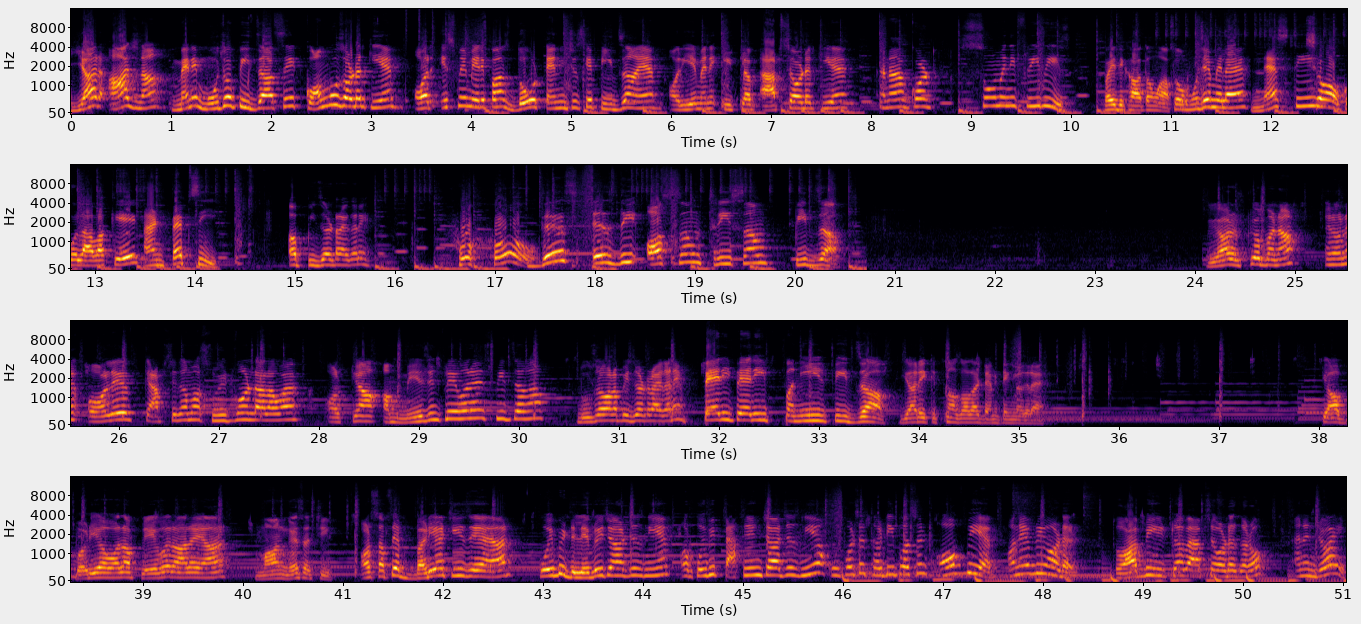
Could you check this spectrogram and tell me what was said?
यार आज ना मैंने मोजो पिज्जा से कॉम्बोज ऑर्डर किए हैं और इसमें मेरे पास दो टेन इंचेस के पिज्जा आए हैं और ये मैंने ईट क्लब ऐप से ऑर्डर किया है and I got so many freebies भाई दिखाता हूँ आपको। So, मुझे मिला है nasty choco lava cake and Pepsi अब पिज्जा ट्राई करें। हो हो। This is the awesome threesome pizza यार, इसके बना इन्होंने ऑलिव कैप्सिकम और स्वीट कॉर्न डाला हुआ है। और क्या अमेजिंग फ्लेवर है इस पिज्जा का? दूसरा वाला पिज्जा ट्राई करें। पेरी पेरी पनीर पिज्जा यार, ये कितना ज़्यादा टेम्पटिंग लग रहा है। क्या बढ़िया वाला फ्लेवर आ रहा है यार। मान गए सच्ची। और सबसे बढ़िया चीज़ ये है यार, कोई भी डिलीवरी चार्जेस नहीं है और कोई भी पैकेजिंग चार्जेस नहीं है। ऊपर से 30% ऑफ़ भी है ऑन एवरी ऑर्डर तो आप भी ईट क्लब ऐप से ऑर्डर करो एंड एंजॉय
